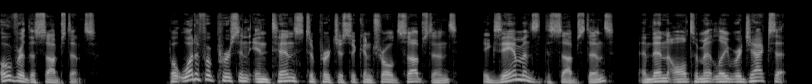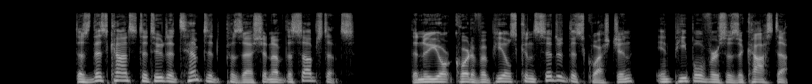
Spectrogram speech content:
over the substance. But what if a person intends to purchase a controlled substance, examines the substance, and then ultimately rejects it? Does this constitute attempted possession of the substance? The New York Court of Appeals considered this question in People v. Acosta.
